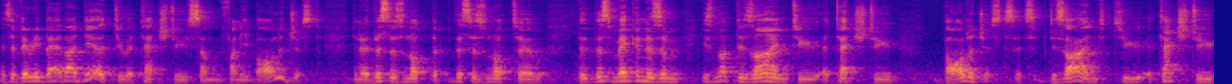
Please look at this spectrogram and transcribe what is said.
it's a very bad idea to attach to some funny biologist. You know, this is not the, this is not uh, this mechanism is not designed to attach to biologists. It's designed to attach to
